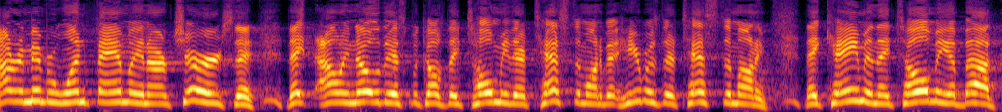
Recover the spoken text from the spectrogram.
I remember one family in our church that they, I only know this because they told me their testimony, but here was their testimony. They came and they told me about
